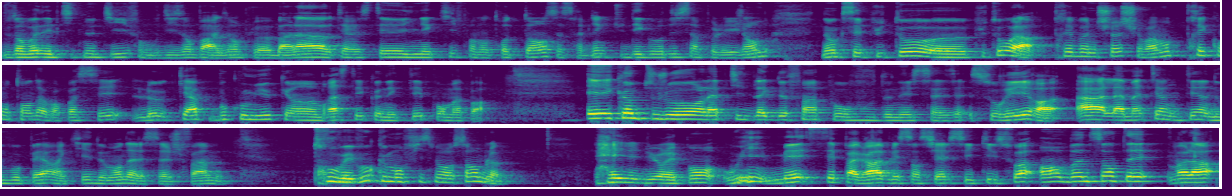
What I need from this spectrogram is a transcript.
il vous envoie des petites notifs en vous disant par exemple, euh, ben là, tu es resté inactif pendant trop de temps, ça serait bien que tu dégourdisses un peu les jambes. Donc, c'est plutôt, euh, plutôt voilà, très bonne chose. Je suis vraiment très content d'avoir passé le cap beaucoup mieux qu'un bracelet connecté pour ma part. Et comme toujours, la petite blague de fin pour vous donner le sourire. À la maternité, un nouveau père inquiet demande à la sage-femme Trouvez-vous que mon fils me ressemble? Et il lui répond oui, mais c'est pas grave, l'essentiel c'est qu'il soit en bonne santé. Voilà.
